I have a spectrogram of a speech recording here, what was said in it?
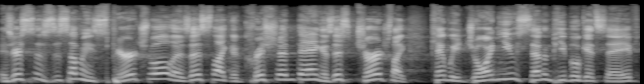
is this is this something spiritual? Is this like a Christian thing? Is this church? Like, can we join you? Seven people get saved.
